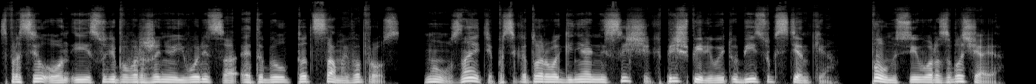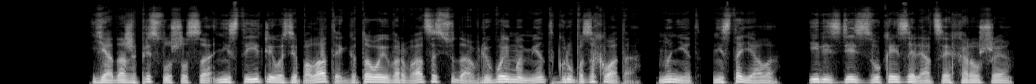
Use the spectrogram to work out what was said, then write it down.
Спросил он, и, судя по выражению его лица, это был тот самый вопрос. Ну, знаете, после которого гениальный сыщик пришпиливает убийцу к стенке, полностью его разоблачая. Я даже прислушался, не стоит ли возле палаты, готовая ворваться сюда в любой момент группа захвата. Но нет, не стояла. Или здесь звукоизоляция хорошая.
